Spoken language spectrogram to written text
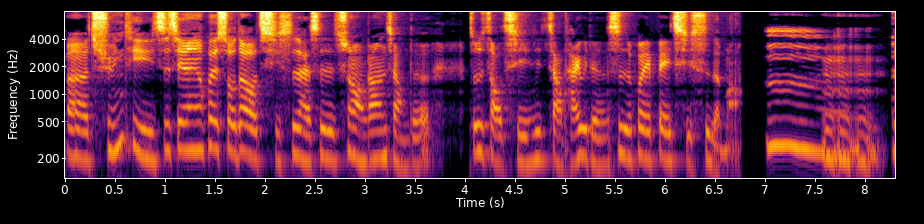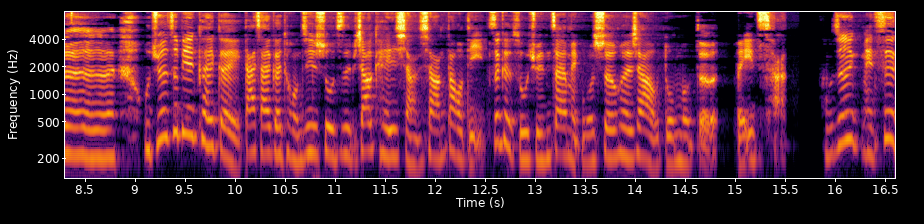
呃群体之间会受到歧视，还是像我刚刚讲的，就是早期讲台语的人是会被歧视的吗？嗯嗯嗯嗯，对对对，我觉得这边可以给大家一个统计数字，比较可以想象到底这个族群在美国社会下有多么的悲惨。我真的每次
